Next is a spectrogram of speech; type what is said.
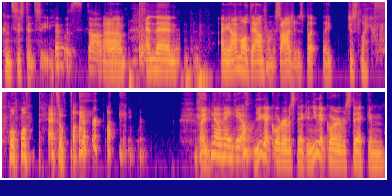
consistency. Stop. Um, and then, I mean, I'm all down for massages, but like just like full pads of butter, like, like no, thank you. you get quarter of a stick and you get quarter of a stick, and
